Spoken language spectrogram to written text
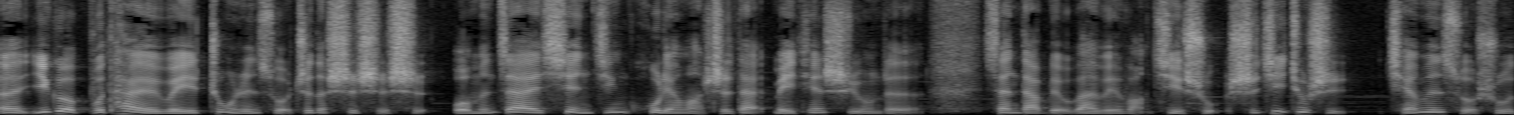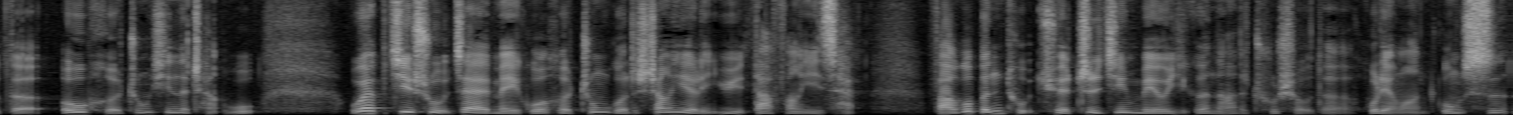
呃，一个不太为众人所知的事实是，我们在现今互联网时代每天使用的三 W 万维网技术，实际就是前文所述的欧核中心的产物。Web 技术在美国和中国的商业领域大放异彩，法国本土却至今没有一个拿得出手的互联网公司。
